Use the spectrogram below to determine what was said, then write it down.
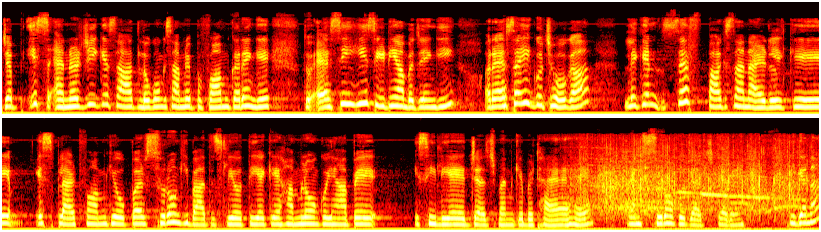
जब इस एनर्जी के साथ लोगों के सामने परफॉर्म करेंगे तो ऐसी ही सीटियाँ बजेंगी और ऐसा ही कुछ होगा। लेकिन सिर्फ़ पाकिस्तान आइडल के इस प्लेटफॉर्म के ऊपर सुरों की बात इसलिए होती है कि हम लोगों को यहाँ पे इसीलिए जज बन के बिठाया है। इन सुरों को जज करें ठीक है ना?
